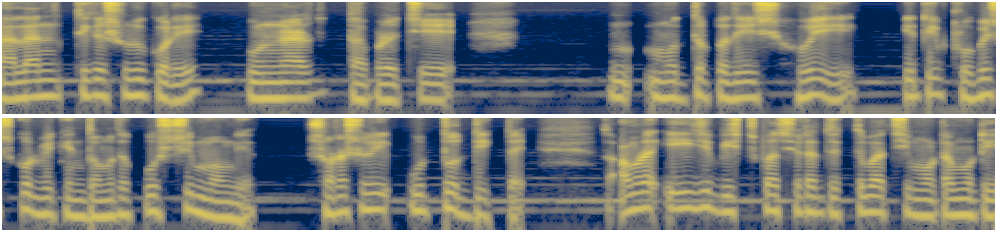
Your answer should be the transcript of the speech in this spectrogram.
নালান থেকে শুরু করে পুনার, তারপরে হচ্ছে মধ্যপ্রদেশ হয়ে এটি প্রবেশ করবে কিন্তু আমাদের পশ্চিমবঙ্গে, সরাসরি উত্তর দিকটায়। তো আমরা এই যে বৃষ্টিপাত সেটা দেখতে পাচ্ছি মোটামুটি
